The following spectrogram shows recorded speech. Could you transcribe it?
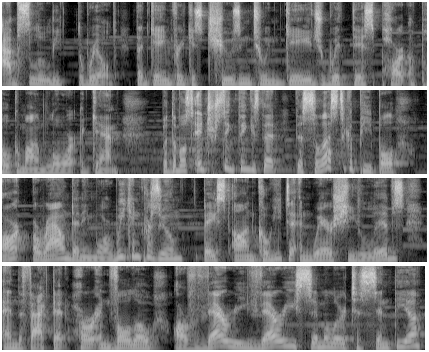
absolutely thrilled that Game Freak is choosing to engage with this part of Pokemon lore again. But the most interesting thing is that the Celestica people aren't around anymore. We can presume, based on Cogita and where she lives, and the fact that her and Volo are very, very similar to Cynthia,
